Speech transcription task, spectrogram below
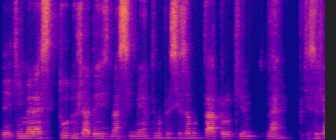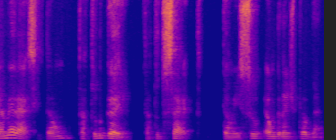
E aí quem merece tudo já desde nascimento não precisa lutar pelo que, né? Porque você já merece. Então, tá tudo ganho, tá tudo certo. Então, isso é um grande problema.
